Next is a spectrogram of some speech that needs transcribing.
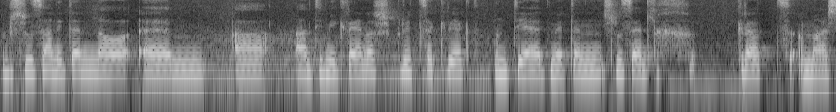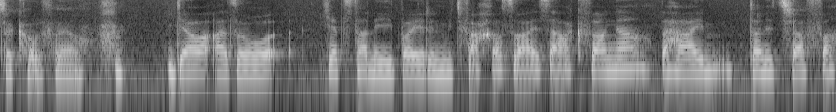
Am Schluss habe ich dann noch ähm, eine Antimigräne-Spritze gekriegt und die hat mir dann schlussendlich gerade am meisten geholfen. Ja, ja also Jetzt habe ich bei ihr mit Fachausweis angefangen, daheim zu arbeiten.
